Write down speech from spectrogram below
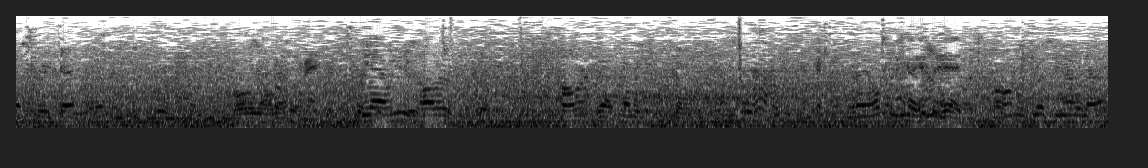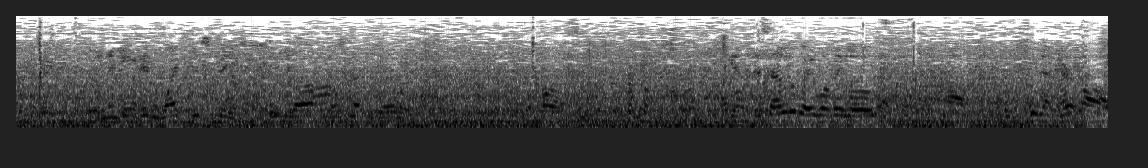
aspirate that. You think the word, man, you can call her out of it. Yeah, we need to call her. Call her? Yeah, coming. And I also He got hit the head. Calm the dressing out of that. And then go ahead and wipe his face. Clean it off and open up his airway. Get this out of the way while they load. Uh, Put that air off.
